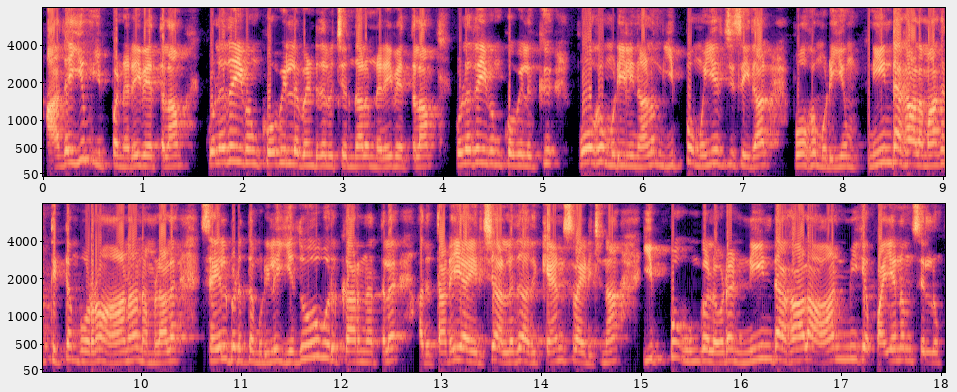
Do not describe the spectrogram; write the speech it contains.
அதையும் இப்ப நிறைவேற்றலாம். குலதெய்வம் கோவில்ல வேண்டுதல் வச்சிருந்தாலும் நிறைவேற்றலாம். குலதெய்வம் கோவிலுக்கு போக முடியலினாலும் இப்போ முயற்சி செய்தால் போக முடியும். நீண்ட காலமாக திட்டம் போடுறோம். ஆனா நம்மளால செயல்படுத்த முடியல. ஏதோ ஒரு காரணத்துல அது தடையாயிருச்சு அல்லது அது கேன்சல் ஆயிடுச்சுன்னா இப்போ உங்களோட நீண்ட கால ஆன்மீக பயணம் செல்லும்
